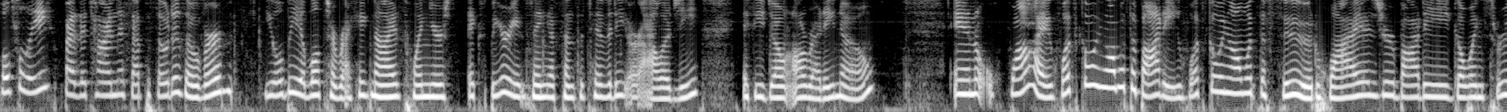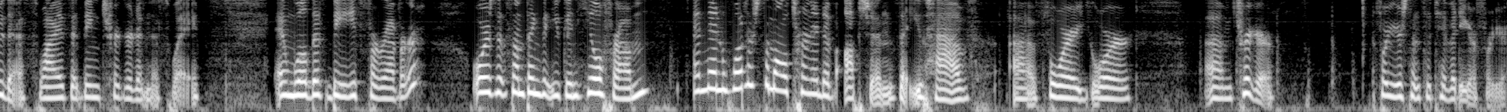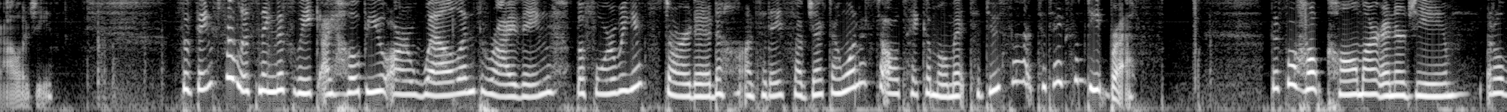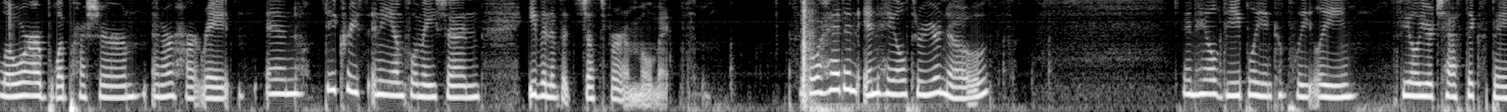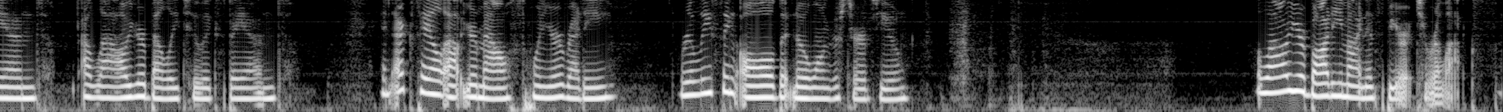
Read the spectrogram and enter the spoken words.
Hopefully, by the time this episode is over, you'll be able to recognize when you're experiencing a sensitivity or allergy if you don't already know. And why? What's going on with the body? What's going on with the food? Why is your body going through this? Why is it being triggered in this way? And will this be forever? Or is it something that you can heal from? And then, what are some alternative options that you have uh, for your um, trigger, for your sensitivity, or for your allergy? So, thanks for listening this week. I hope you are well and thriving. Before we get started on today's subject, I want us to all take a moment to do so, to take some deep breaths. This will help calm our energy. It'll lower our blood pressure and our heart rate and decrease any inflammation, even if it's just for a moment. So, go ahead and inhale through your nose. Inhale deeply and completely. Feel your chest expand. Allow your belly to expand. And exhale out your mouth when you're ready, releasing all that no longer serves you. Allow your body, mind, and spirit to relax.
